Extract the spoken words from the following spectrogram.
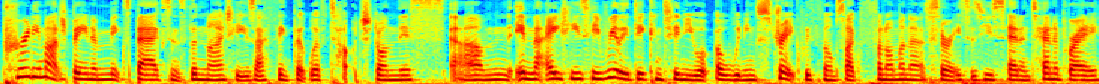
pretty much been a mixed bag since the 90s. I think that we've touched on this. Um, in the 80s, he really did continue a, winning streak with films like Phenomena, Cerise, as you said, and Tenebrae.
